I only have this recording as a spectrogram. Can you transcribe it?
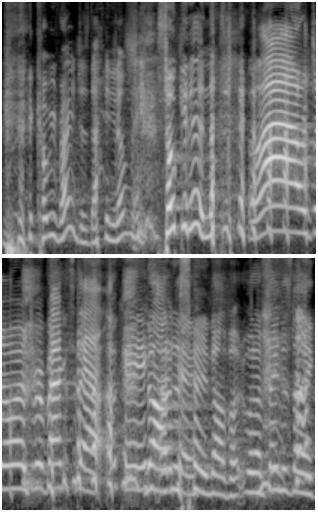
Kobe Bryant just died, you know? Soak it in. wow, George, we're back to that. Okay. no, I'm okay. just saying no, but what I'm saying is that like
